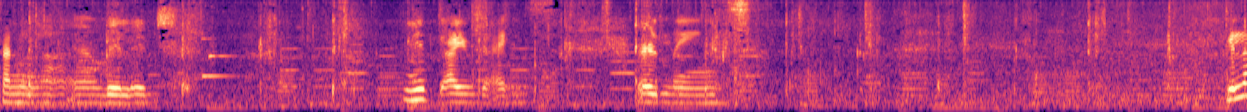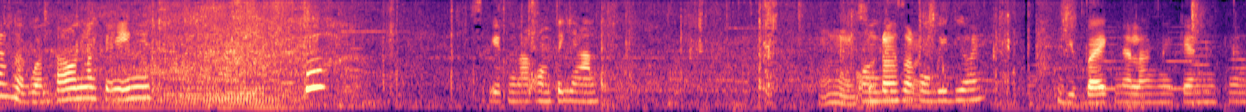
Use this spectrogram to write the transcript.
kaniya uh, village. Init kayo guys. Earthlings. Gila, nagwan taon lang kainit. Whew! Sakit na akong tiyan. Hmm, Undang sa akong video eh. Gibike na lang ni Ken Ken.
